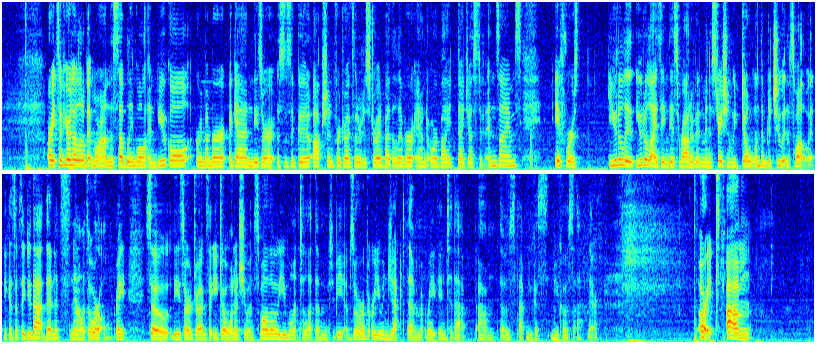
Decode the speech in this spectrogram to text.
All right, so here's a little bit more on the sublingual and buccal. Remember, again, these are this is a good option for drugs that are destroyed by the liver and or by digestive enzymes. If we're utili utilizing this route of administration, we don't want them to chew it and swallow it because if they do that, then it's now it's oral, right? So these are drugs that you don't want to chew and swallow. You want to let them to be absorbed, or you inject them right into that um, those that mucus mucosa there. All right. Um,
